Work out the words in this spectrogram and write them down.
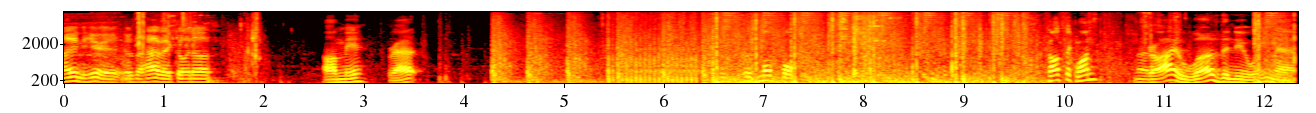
I didn't hear it. There was a havoc going off. On me, rat. There's multiple. Caustic one. No, Bro, I love the new wingman.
